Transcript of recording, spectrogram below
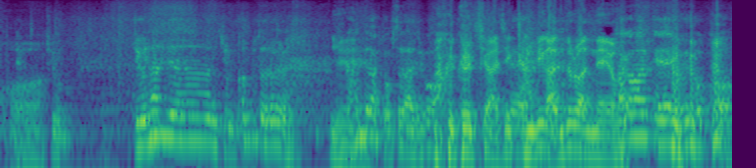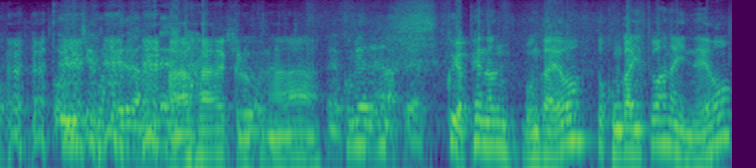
어. 네, 지금 지금 현재는 지금 컴퓨터를 예. 한 대밖에 없어가지고 그렇죠. 아직 네. 장비가 안 들어왔네요. 작업할 때 여기 놓고 또 1층에 갖고 내려가는데 아, 지금, 그렇구나. 네, 구매를 해놨어요. 그 옆에는 뭔가요? 또 공간이 또 하나 있네요.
